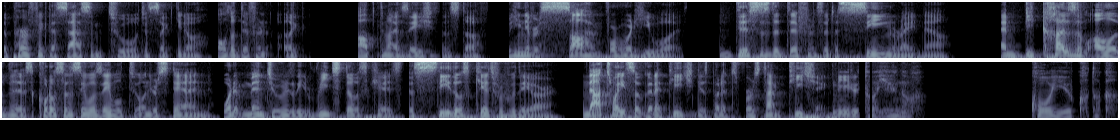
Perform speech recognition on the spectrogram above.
the perfect assassin tool, just like, you know, all the different like optimizations and stuff. But he never saw him for what he was. And this is the difference that is seeing right now. And because of all of this, Koro sensei was able to understand what it meant to really reach those kids, to see those kids for who they are. And that's why he's so good at teaching this, but it's first time teaching. 見るというのはこういうことか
